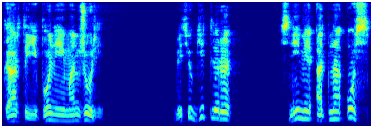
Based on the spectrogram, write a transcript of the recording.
карты Японии и Маньчжурии? Ведь у Гитлера с ними одна ось.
